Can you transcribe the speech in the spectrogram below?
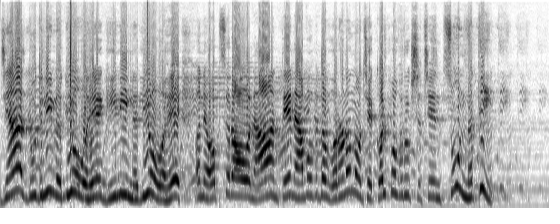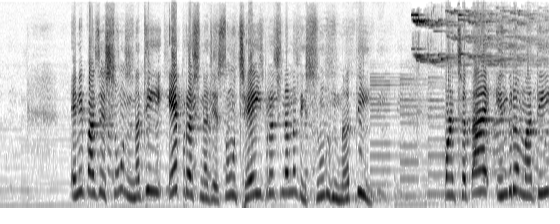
જ્યાં દૂધની નદીઓ વહે, ઘીની નદીઓ વહે અને અપ્સરાઓ ના તે ને આબો બધા વર્ણનો છે, કલ્પવૃક્ષ છે શું નથી? એની પાસે શું નથી એ પ્રશ્ન છે, શું છે એ પ્રશ્ન નથી, શું નથી? પણ છતાં ઇન્દ્રમાંથી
